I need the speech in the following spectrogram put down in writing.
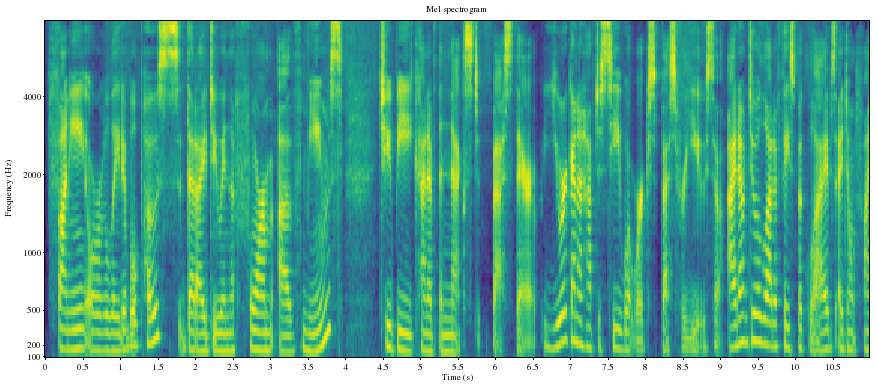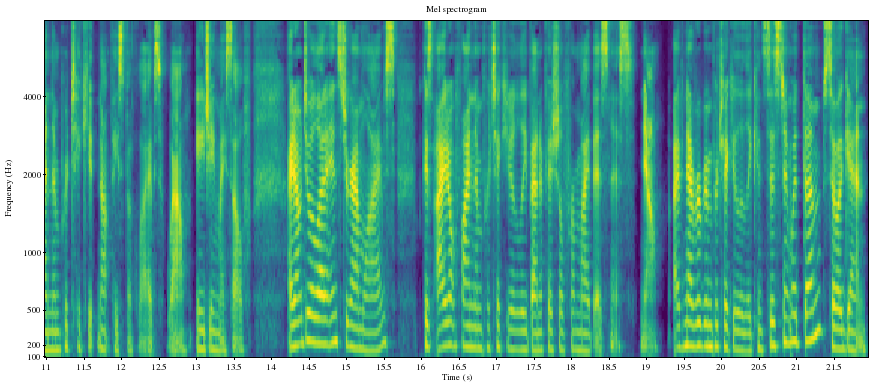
funny or relatable posts that I do in the form of memes to be kind of the next best there. You're going to have to see what works best for you. So I don't do a lot of Facebook lives. I don't find them particular not Facebook lives. Wow, aging myself. I don't do a lot of Instagram lives because I don't find them particularly beneficial for my business. Now, I've never been particularly consistent with them. So again,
